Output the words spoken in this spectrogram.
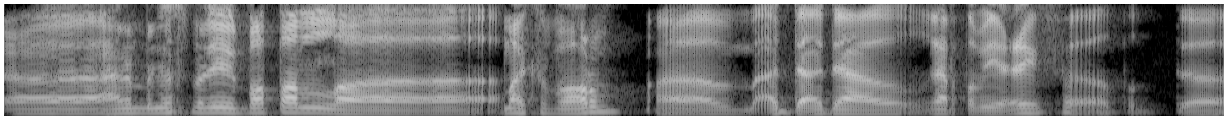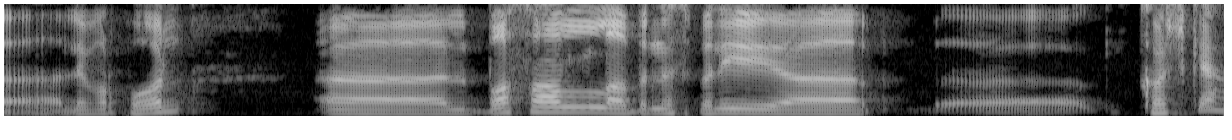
آه أنا بالنسبة لي البطل آه مايكل فورم آه ادى أداء غير طبيعي في ضد آه ليفربول. آه البصل بالنسبة لي آه آه كوشكا.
